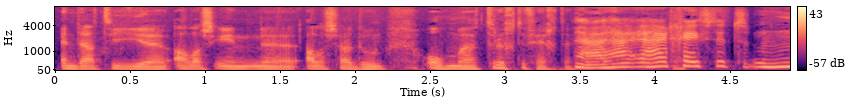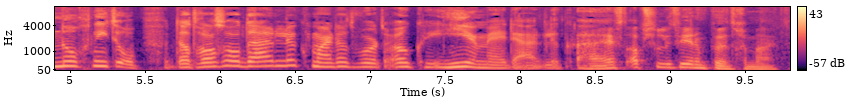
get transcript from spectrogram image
En dat hij alles, in, alles zou doen om terug te vechten. Ja, hij geeft het nog niet op. Dat was al duidelijk, maar dat wordt ook hiermee duidelijk. Hij heeft absoluut weer een punt gemaakt.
